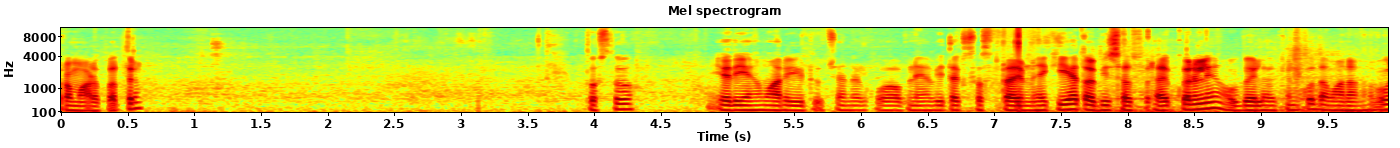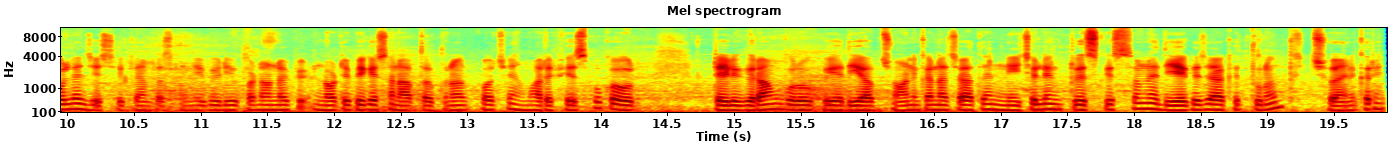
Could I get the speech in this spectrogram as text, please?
प्रमाण पत्र दोस्तों यदि हमारे YouTube चैनल को आपने अभी तक सब्सक्राइब नहीं किया तो अभी सब्सक्राइब कर लें और बेल आइकन को दबाना ना भूलें, जिससे कैंपस की नई वीडियो का नोटिफिकेशन आप तक तुरंत पहुँचे। हमारे फेसबुक और टेलीग्राम ग्रुप को यदि आप ज्वाइन करना चाहते हैं, नीचे लिंक डिस्क्रिप्शन में दिए गए जाके तुरंत ज्वाइन करें।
